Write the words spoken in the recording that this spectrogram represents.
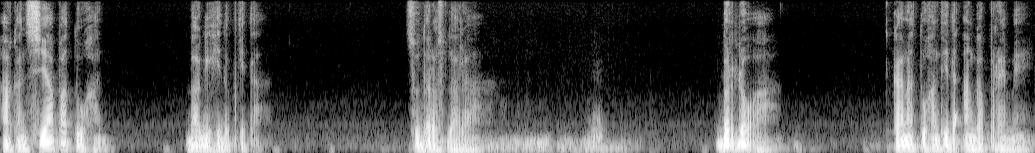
akan siapa Tuhan bagi hidup kita. Saudara-saudara, berdoa karena Tuhan tidak anggap remeh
